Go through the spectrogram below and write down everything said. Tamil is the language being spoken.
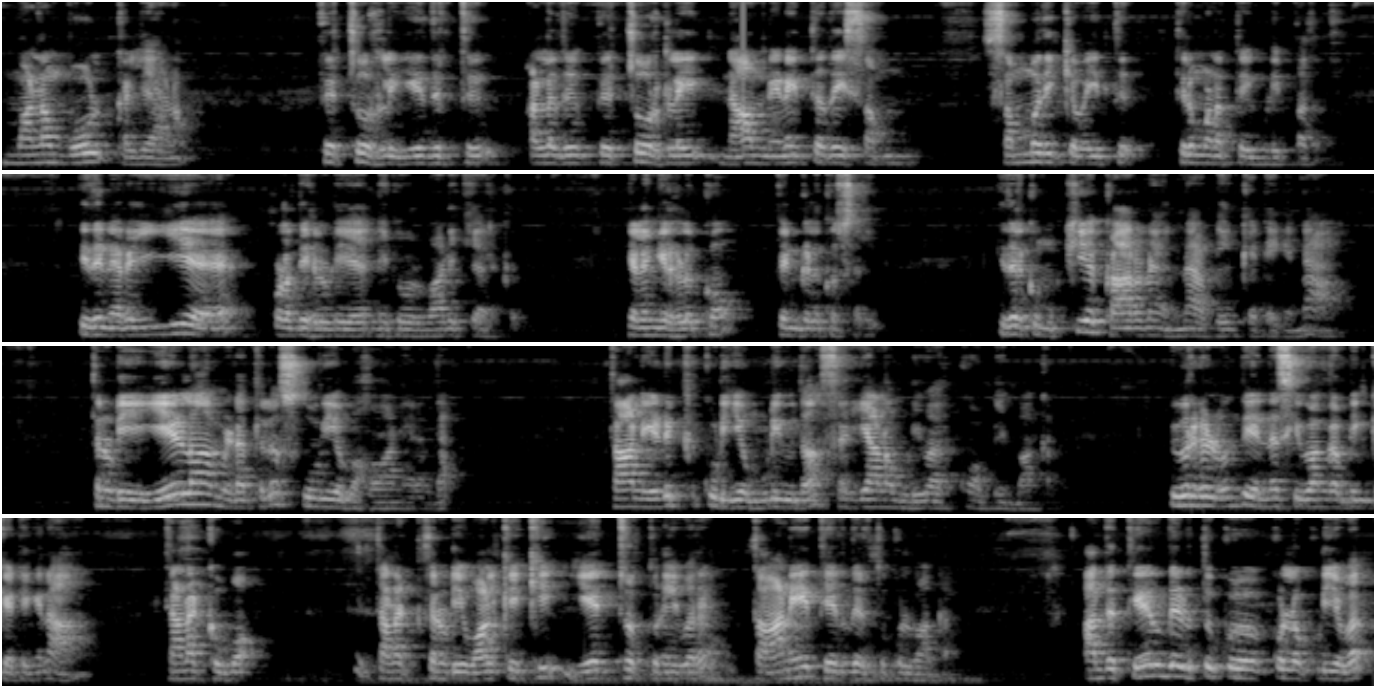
மனம் போல் கல்யாணம். பெற்றோர்களை எதிர்த்து அல்லது பெற்றோர்களை நாம் நினைத்ததை சம் சம்மதிக்க வைத்து திருமணத்தை முடிப்பது. இது நிறைய குழந்தைகளுடைய இன்றைக்கி ஒரு வாடிக்கையாக இருக்குது இளைஞர்களுக்கும் பெண்களுக்கும் சரி. இதற்கு முக்கிய காரணம் என்ன அப்படின்னு கேட்டிங்கன்னா தன்னுடைய ஏழாம் இடத்துல சூரிய பகவான் இருந்தான். தான் எடுக்கக்கூடிய முடிவு தான் சரியான முடிவாக இருக்கும் அப்படிம்பாங்க. இவர்கள் வந்து என்ன செய்வாங்க அப்படின்னு கேட்டிங்கன்னா தனக்கு தனக்கு தன்னுடைய வாழ்க்கைக்கு ஏற்ற துணைவரை தானே தேர்ந்தெடுத்து கொள்வாங்க. அந்த தேர்ந்தெடுத்து கொள்ளக்கூடியவர்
